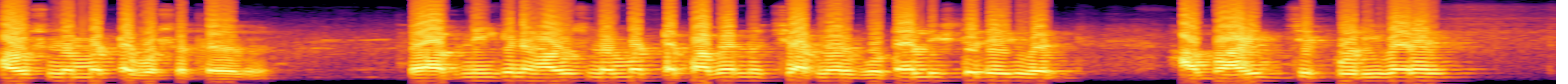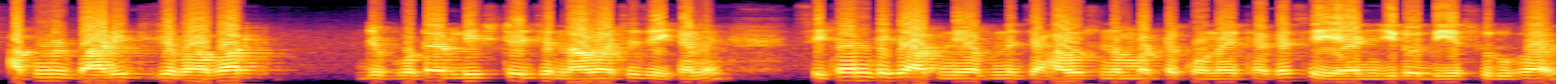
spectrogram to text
হাউস নাম্বারটা বসাতে হবে। তো আপনি এখানে হাউস নাম্বারটা পাবেন হচ্ছে আপনার ভোটার লিস্টে দেখবেন। আর বাড়ির যে পরিবারের, আপনার বাড়ির যে বাবার যে ভোটার লিস্টে যে নাম আছে যেখানে সেখান থেকে আপনি আপনার যে হাউস নাম্বারটা কোনায় থাকে, সেই এন জিরো দিয়ে শুরু হয়।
